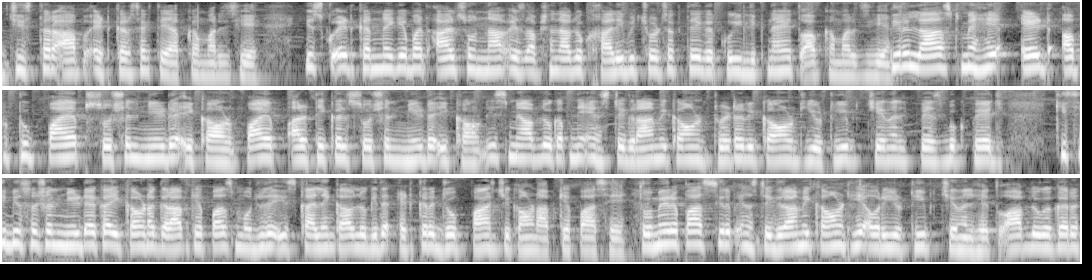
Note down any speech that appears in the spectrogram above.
जिस तरह आप ऐड कर सकते हैं, आपका मर्ज़ी है इसको ऐड करने के बाद आल्सो नाउ इस ऑप्शन आप लोग खाली भी छोड़ सकते हैं, अगर कोई लिखना है तो आपका मर्ज़ी है। फिर लास्ट में है add up to five social media account five article social media account इसमें आप लोग अपने Instagram account Twitter account YouTube channel Facebook page किसी भी सोशल मीडिया का अकाउंट अगर आपके पास मौजूद है, इसका लिंक आप लोग इधर एड करें, जो पाँच अकाउंट आपके पास है। तो मेरे पास सिर्फ़ इंस्टाग्राम अकाउंट है और यूट्यूब चैनल है। तो आप लोग अगर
